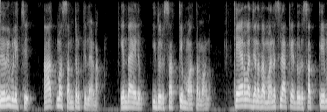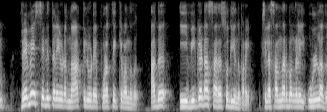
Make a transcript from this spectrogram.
തെറി വിളിച്ച് ആത്മസംതൃപ്തി നേടാം. എന്തായാലും ഇതൊരു സത്യം മാത്രമാണ്. കേരള ജനത മനസ്സിലാക്കേണ്ട ഒരു സത്യം രമേശ് ചെന്നിത്തലയുടെ നാക്കിലൂടെ പുറത്തേക്ക് വന്നത് അത് ഈ വികട സരസ്വതി എന്ന് പറയും. ചില സന്ദർഭങ്ങളിൽ ഉള്ളത്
